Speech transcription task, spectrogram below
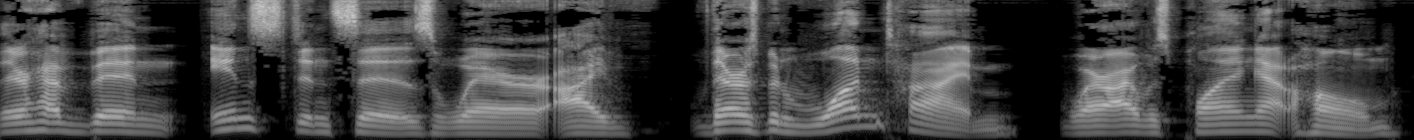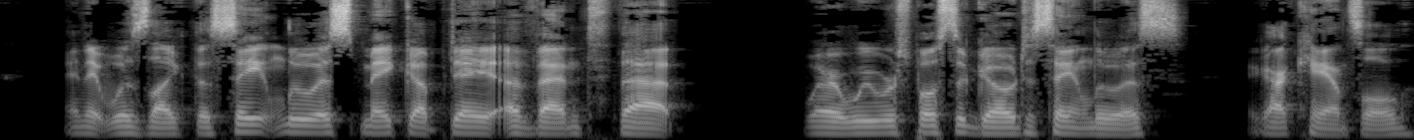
There have been instances where I've there has been one time where I was playing at home and it was like the St. Louis Makeup Day event that where we were supposed to go to St. Louis. It got canceled.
